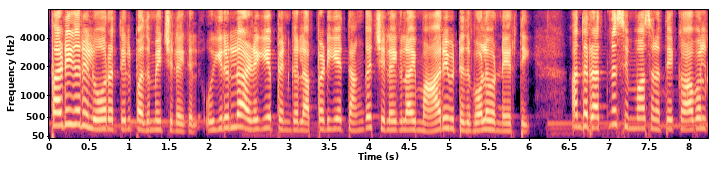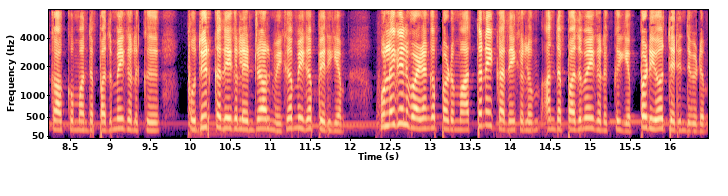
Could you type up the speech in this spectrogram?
படிகளில் ஓரத்தில் பதுமை சிலைகள் உயிருள்ள அழகிய பெண்கள் அப்படியே தங்கச் சிலைகளாய் மாறிவிட்டது போல ஒரு நேர்த்தி. அந்த ரத்ன சிம்மாசனத்தை காவல் காக்கும் அந்த பதுமைகளுக்கு புதிர்கதைகள் என்றால் மிக மிக பிரியம். உலகில் வழங்கப்படும் அத்தனை கதைகளும் அந்த பதுமைகளுக்கு எப்படியோ தெரிந்துவிடும்.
